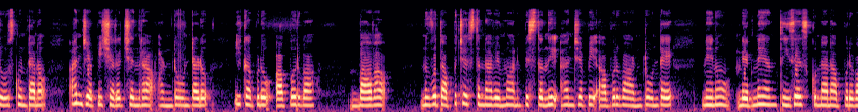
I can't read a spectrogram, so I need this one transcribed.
చూసుకుంటాను అని చెప్పి శరత్చంద్ర అంటూ ఉంటాడు. ఇకప్పుడు అపూర్వ బావా నువ్వు తప్పు చేస్తున్నావేమో అనిపిస్తుంది అని చెప్పి అపూర్వ అంటూ ఉంటే నేను నిర్ణయం తీసేసుకున్నాను అపూర్వ.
